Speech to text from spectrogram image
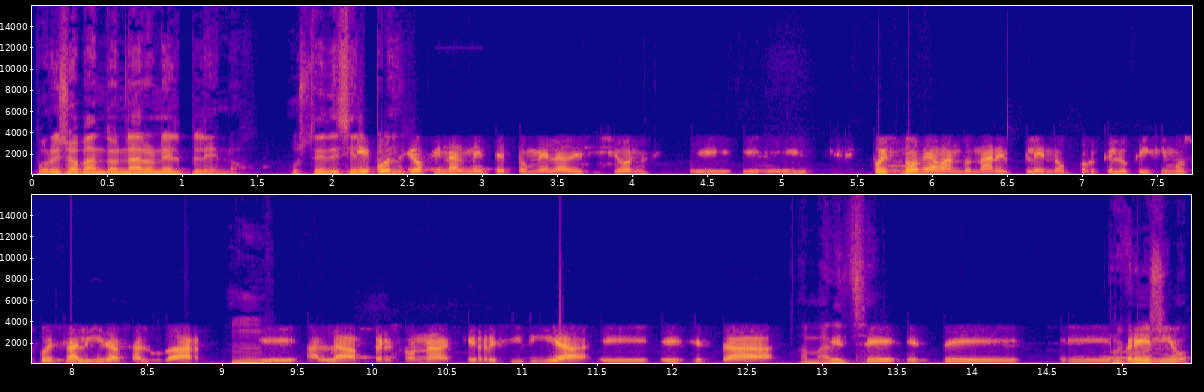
Por eso abandonaron el Pleno. Ustedes y el Bueno, yo finalmente tomé la decisión, pues no de abandonar el Pleno, porque lo que hicimos fue salir a saludar mm. a la persona que recibía esta, este, este eh, premio,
